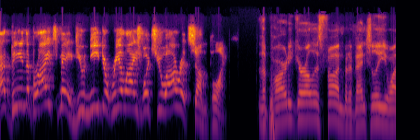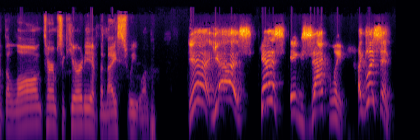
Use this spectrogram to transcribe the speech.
at being the bridesmaid. You need to realize what you are at some point. The party girl is fun, but eventually you want the long term security of the nice, sweet one. Yeah, yes, yes, exactly. Like, listen,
